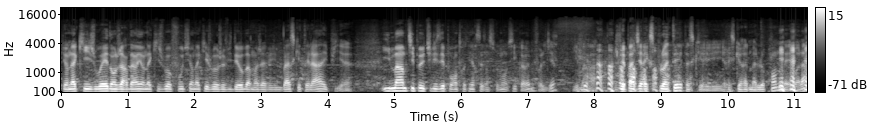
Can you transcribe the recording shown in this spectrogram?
Il y en a qui jouaient dans le jardin, il y en a qui jouaient au foot, il y en a qui jouaient aux jeux vidéo. Bah, moi, j'avais une basse qui était là. Et puis, euh, il m'a un petit peu utilisé pour entretenir ses instruments aussi, quand même, il faut le dire. Il Je ne vais pas dire exploité, parce qu'il risquerait de mal le prendre, mais voilà.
